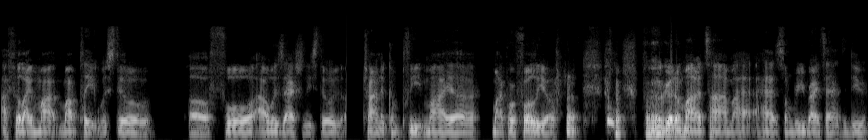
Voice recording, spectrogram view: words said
I feel like my my plate was still uh full. I was actually still trying to complete my uh my portfolio for a good amount of time. I, I had some rewrites I had to do.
